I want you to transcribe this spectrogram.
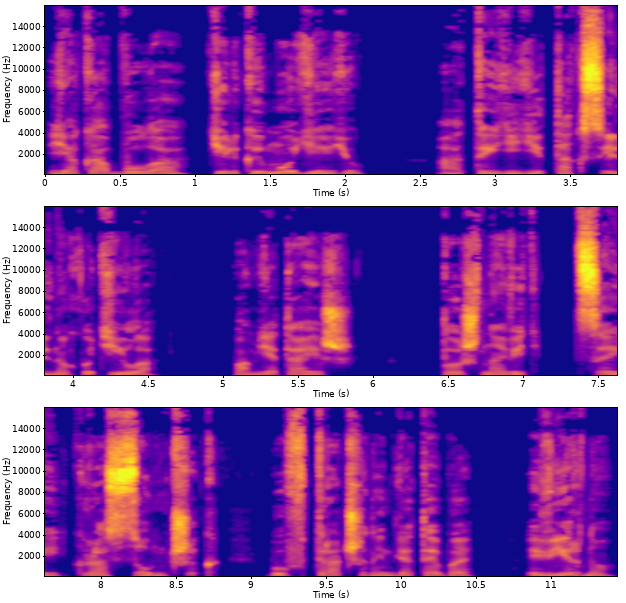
яка була тільки моєю, а ти її так сильно хотіла, пам'ятаєш? Тож навіть цей красунчик був втрачений для тебе, вірно?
